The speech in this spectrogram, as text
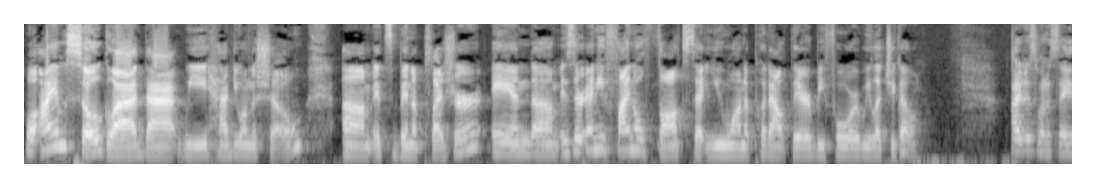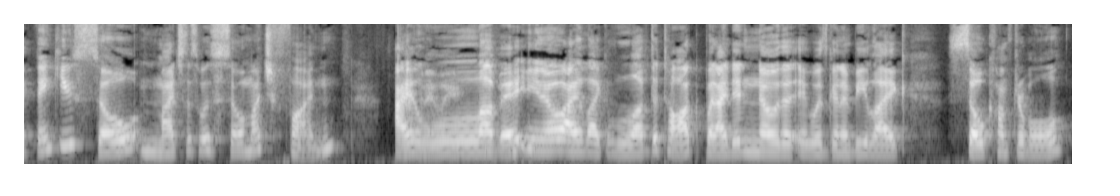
Well, I am so glad that we had you on the show. Um, it's been a pleasure. And um, is there any final thoughts that you want to put out there before we let you go? I just want to say thank you so much. This was so much fun. Definitely. I love it. You know, I like love to talk, but I didn't know that it was going to be like so comfortable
